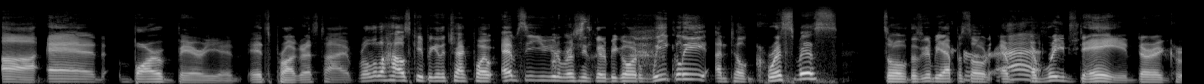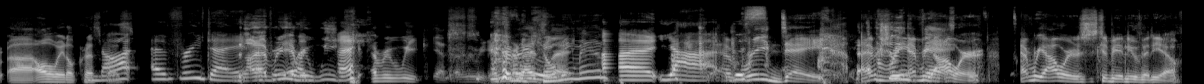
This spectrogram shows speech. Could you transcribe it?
uh, and Barbarian. It's progress time. For a little housekeeping at the checkpoint, MCU University is going to be going weekly until Christmas. So there's going to be an episode ev- every day during uh, all the way till Christmas. Not every day. No, every every week, every week, yes, every week. Every Every week. Wednesday. Kill me, man. Uh, yeah. this- Every day. Actually, Every every day. hour. Every hour is just gonna be a new video.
